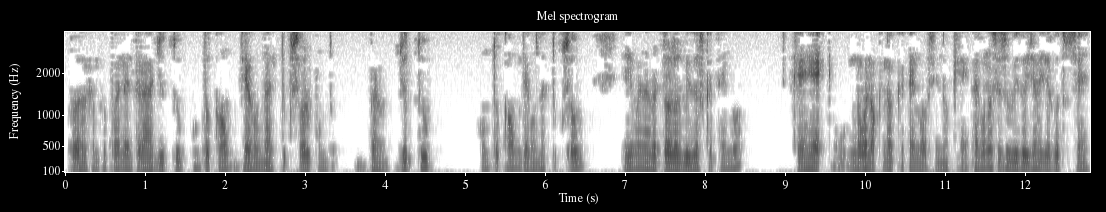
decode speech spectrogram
Por ejemplo, pueden entrar a youtube.com diagonal tuxol. Perdón, youtube.com diagonal tuxol y ahí van a ver todos los videos que tengo. Que, no, bueno, que no que tengo, sino que algunos he subido yo y otros he,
